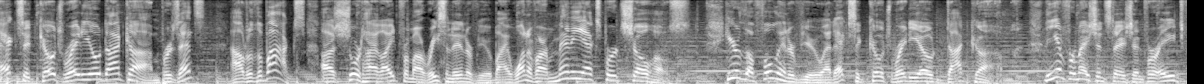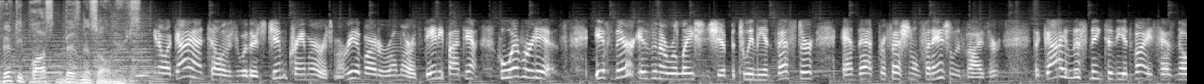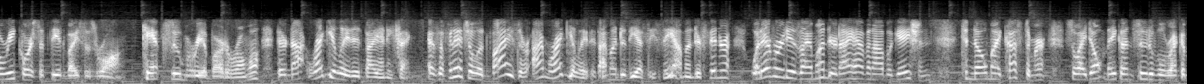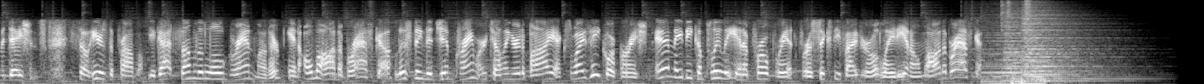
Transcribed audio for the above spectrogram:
ExitCoachRadio.com presents Out of the Box, a short highlight from a recent interview by one of our many expert show hosts. Hear the full interview at ExitCoachRadio.com, the information station for age 50 plus business owners. You know, a guy on television, whether it's Jim Cramer or it's Maria Bartiromo or it's Danny Fontana, whoever it is, if there isn't a relationship between the investor and that professional financial advisor, the guy listening to the advice has no recourse if the advice is wrong can't sue Maria Bartiromo. They're not regulated by anything. As a financial advisor, I'm regulated. I'm under the SEC, I'm under FINRA, whatever it is I'm under, and I have an obligation to know my customer so I don't make unsuitable recommendations. So here's the problem. You got some little old grandmother in Omaha, Nebraska, listening to Jim Cramer telling her to buy XYZ Corporation. And it may be completely inappropriate for a 65 year old lady in Omaha, Nebraska.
